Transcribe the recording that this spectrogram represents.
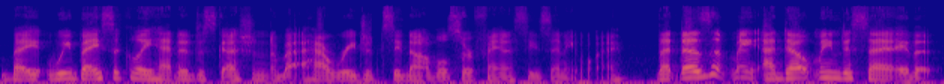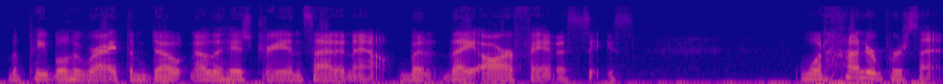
ba- we basically had a discussion about how regency novels are fantasies anyway. That doesn't mean i don't mean to say that the people who write them don't know the history inside and out but they are fantasies 100%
